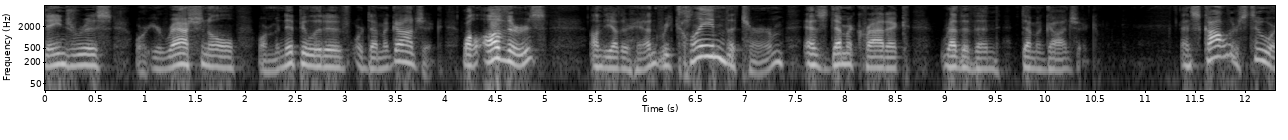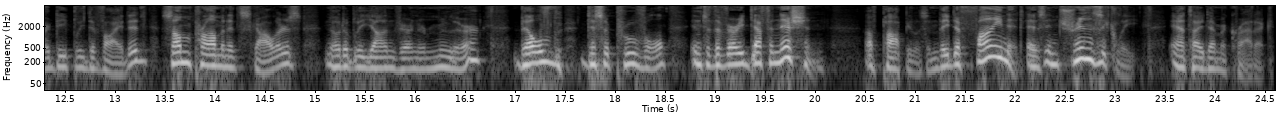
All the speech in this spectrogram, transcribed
dangerous or irrational or manipulative or demagogic, while others, on the other hand, reclaim the term as democratic rather than demagogic. And scholars, too, are deeply divided. Some prominent scholars, notably Jan Werner Müller, build disapproval into the very definition of populism. They define it as intrinsically anti democratic.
